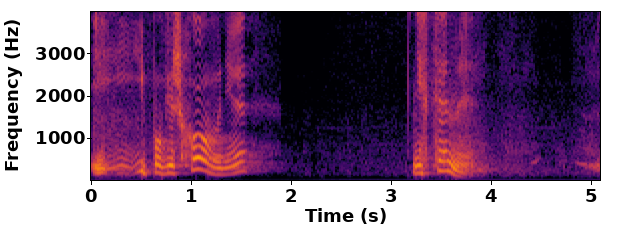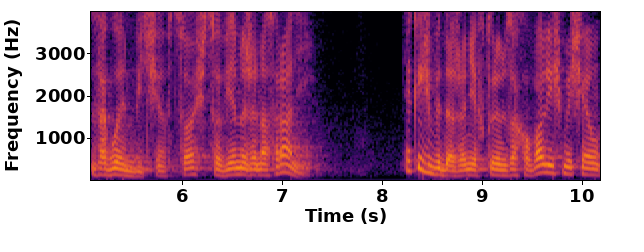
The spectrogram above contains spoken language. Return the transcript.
I, i, i powierzchownie nie chcemy zagłębić się w coś, co wiemy, że nas rani. Jakieś wydarzenie, w którym zachowaliśmy się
